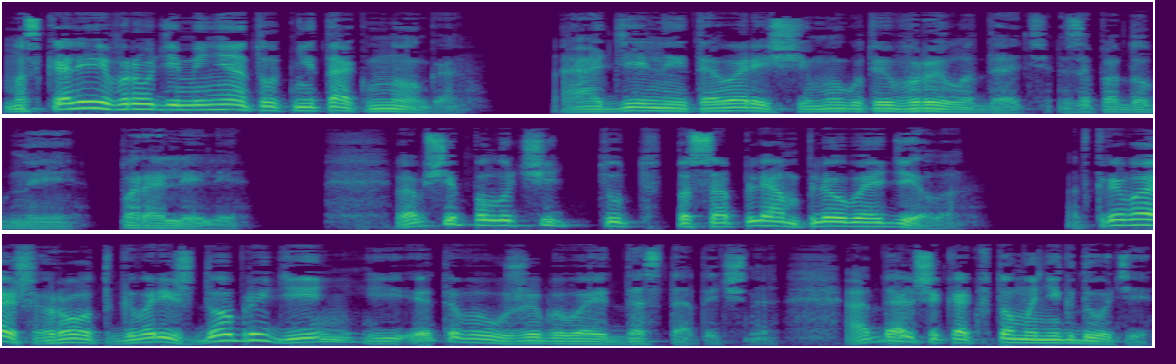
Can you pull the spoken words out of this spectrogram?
Москалей вроде меня тут не так много, а отдельные товарищи могут и врыло дать за подобные параллели. Вообще получить тут по соплям плевое дело. Открываешь рот, говоришь «добрый день», и этого уже бывает достаточно. А дальше, как в том анекдоте,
